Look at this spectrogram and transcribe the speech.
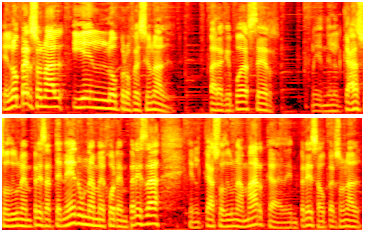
en lo personal y en lo profesional, para que puedas ser, en el caso de una empresa, tener una mejor empresa, en el caso de una marca de empresa o personal,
